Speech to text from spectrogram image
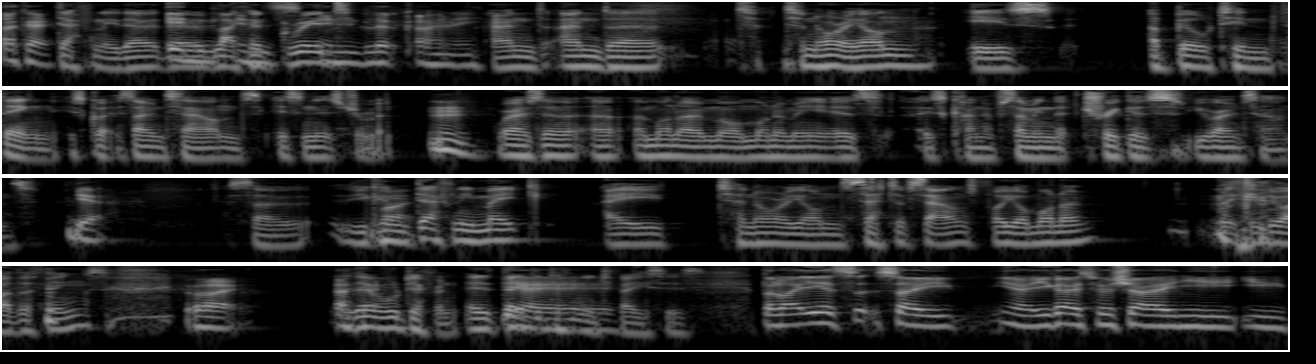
Okay. definitely. They're, they're In- like in- a grid. look only. and and uh, t- Tenori-on is a built-in thing. It's got its own sounds. It's an instrument. Mm. Whereas a, a, a monome or monomy is is kind of something that triggers your own sounds. Yeah. So you can Right. definitely make a Tenori-on set of sounds for your mono. That can do other things. Right. They're all different. They're Yeah, yeah, different yeah. interfaces. But like, yes. So, you know, you go to a show and you you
